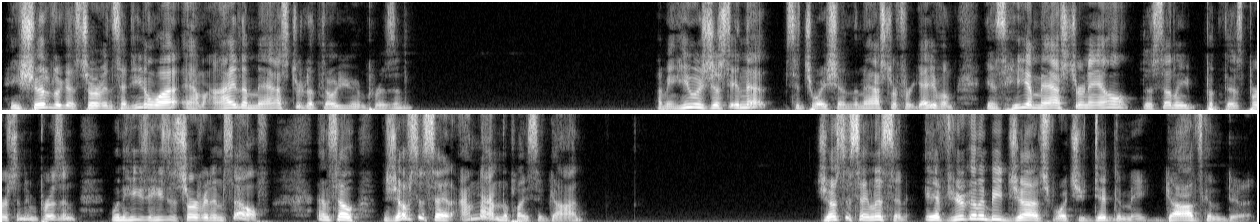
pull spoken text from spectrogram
he should have looked at the servant and said, You know what? Am I the master to throw you in prison? I mean, he was just in that situation. The master forgave him. Is he a master now to suddenly put this person in prison when he's he's a servant himself? And so Joseph said, I'm not in the place of God. Joseph saying, listen, if you're going to be judged for what you did to me, God's going to do it.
